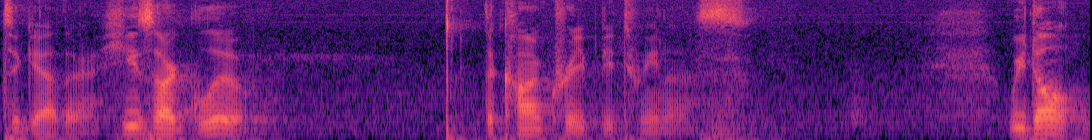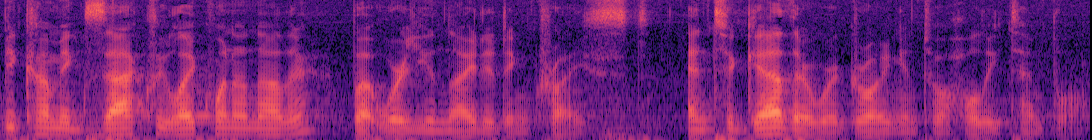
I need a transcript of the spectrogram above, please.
together. He's our glue, the concrete between us. We don't become exactly like one another, but we're united in Christ. And together we're growing into a holy temple.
